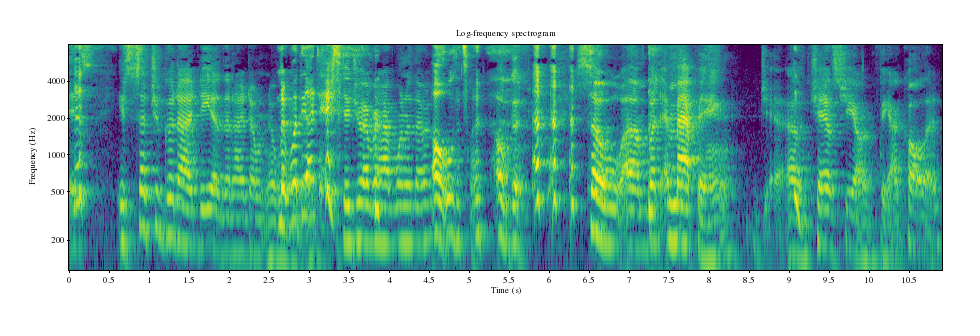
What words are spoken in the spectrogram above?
it's it's such a good idea that I don't know Look what the idea is. Did you ever have one of those? Oh, all the time. Oh, good. so, um, but mapping, uh, jazz geography, I call it,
